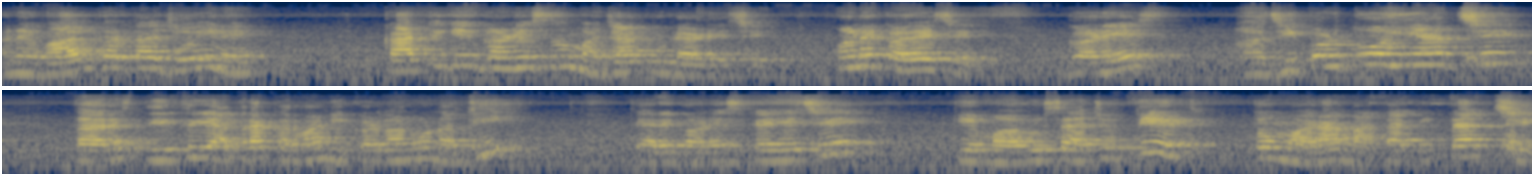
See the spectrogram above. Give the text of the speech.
અને વાલ કરતા જોઈને કાર્તિકેય ગણેશનો મજાક ઉડાડે છે અને કહે છે, ગણેશ, હજી પણ તું અહીંયા જ છે? તારે તીર્થયાત્રા કરવા નીકળવાનું નથી? ત્યારે ગણેશ કહે છે કે, મારું સાચું તીર્થ તો મારા માતા પિતા જ છે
